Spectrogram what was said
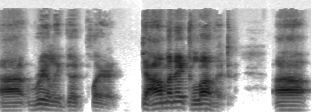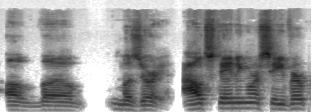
Uh, really good player. Dominic Lovett uh, of uh, Missouri, outstanding receiver,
